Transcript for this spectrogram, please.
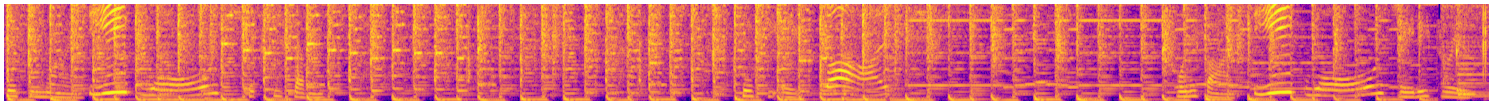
59, equals 67. 58, plus 25, equals 83.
